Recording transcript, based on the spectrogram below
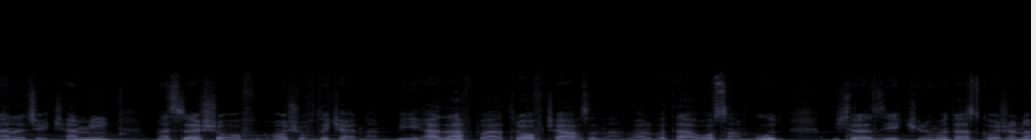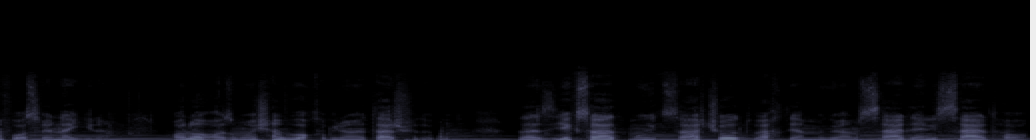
در نتیجه کمی مسیرش را آشفته کردم بی هدف به اطراف چرخ زدم و البته حواسم بود بیشتر از یک کیلومتر از کاشانه فاصله نگیرم. حالا آزمایشم واقع بینانه تر شده بود. و از یک ساعت محیط سرد شد. وقتی هم می‌گویم سرد یعنی سرد ها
